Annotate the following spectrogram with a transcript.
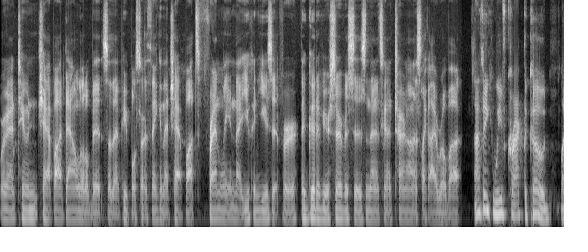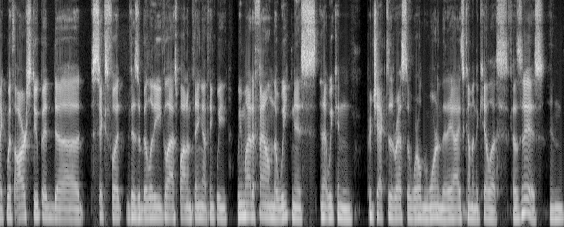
we're gonna tune chatbot down a little bit so that people start thinking that chatbot's friendly and that you can use it for the good of your services, and then it's gonna turn on us like iRobot." I think we've cracked the code. Like with our stupid uh, six foot visibility glass bottom thing, I think we we might have found the weakness that we can project to the rest of the world and warn them that AI is coming to kill us because it is. And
